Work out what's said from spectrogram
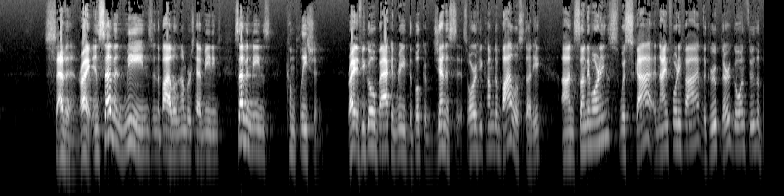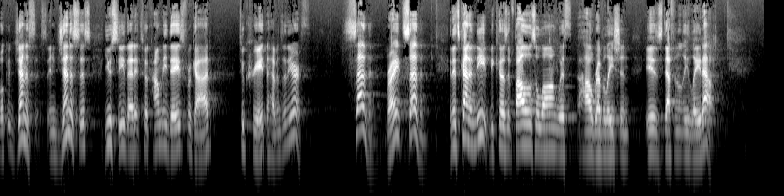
Seven, right. And seven means, in the Bible, the numbers have meanings. Seven means completion. Right? If you go back and read the book of Genesis, or if you come to Bible study on Sunday mornings with Scott at 9:45, the group they're going through the book of Genesis. In Genesis, you see that it took how many days for God to create the heavens and the earth? 7, right? 7. And it's kind of neat because it follows along with how Revelation is definitely laid out.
